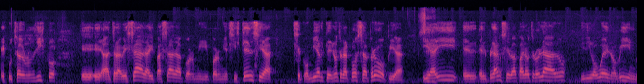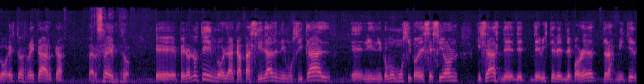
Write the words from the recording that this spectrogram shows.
he escuchado en un disco, atravesada y pasada por mi, por mi existencia, se convierte en otra cosa propia. Sí. Y ahí el, el plan se va para otro lado y digo, bueno, bingo, esto es recarca, perfecto. Eh, pero no tengo la capacidad ni musical, eh, ni, ni como un músico de sesión, quizás de, de- de, ¿viste? de, de poder transmitir.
